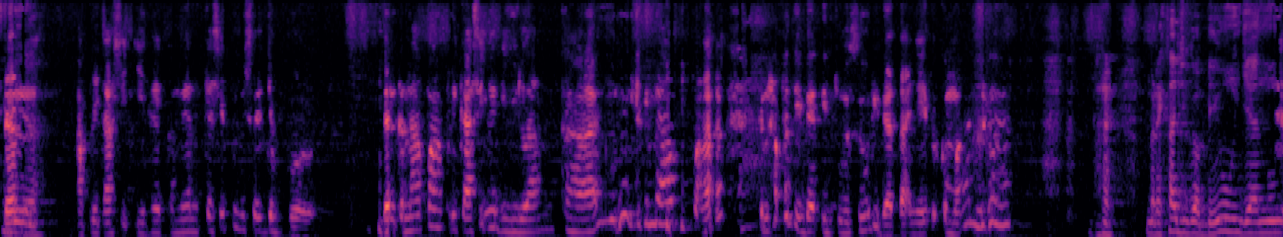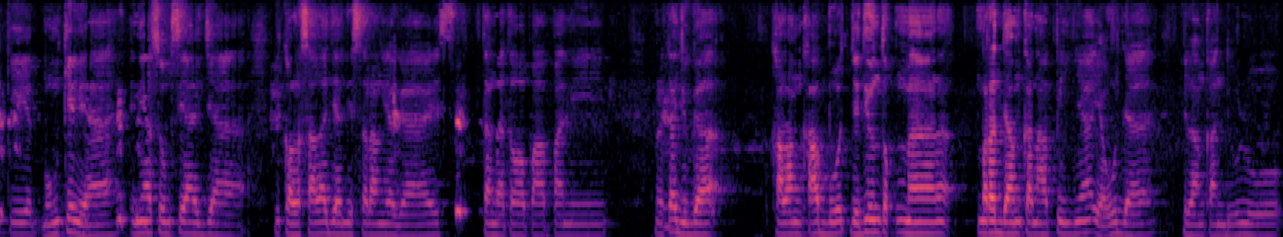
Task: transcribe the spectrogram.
Dan Iya. aplikasi e Kemenkes itu bisa jebol. Dan kenapa aplikasinya dihilangkan? Kenapa? Kenapa tidak ditelusuri datanya itu ke mana? mereka juga bingung Jan mungkin mungkin ya ini asumsi aja ini kalau salah jangan diserang ya guys kita nggak tahu apa-apa nih mereka juga kalang kabut jadi untuk me- meredamkan apinya ya udah hilangkan dulu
